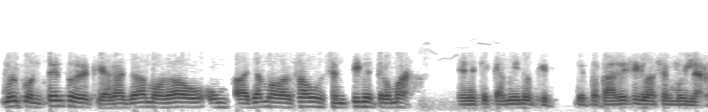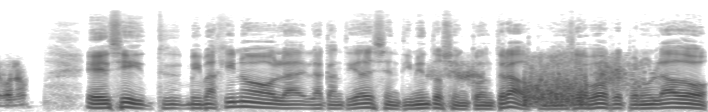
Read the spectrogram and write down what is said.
muy contentos de que hayamos, dado un, hayamos avanzado un centímetro más en este camino que me parece que va a ser muy largo, ¿no? Eh, sí, me imagino la, la cantidad de sentimientos encontrados, como decía vos, por un lado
